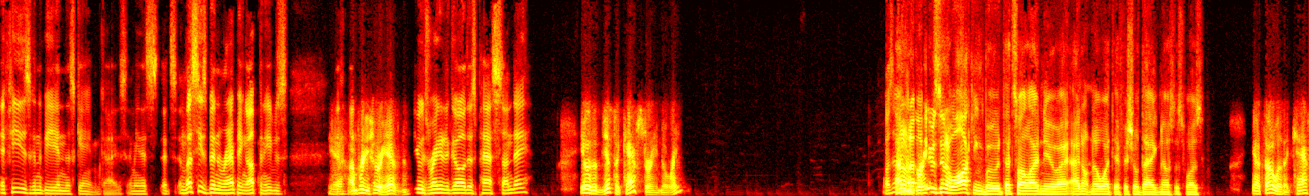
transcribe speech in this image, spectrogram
if he's going to be in this game, guys. I mean, it's it's unless he's been ramping up and he was Yeah, I'm pretty sure he has been. he was ready to go this past Sunday. It was just a calf strain, though, right? Was it? I don't know. know. He was in a walking boot. That's all I knew. I, I don't know what the official diagnosis was. Yeah, I thought it was a calf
